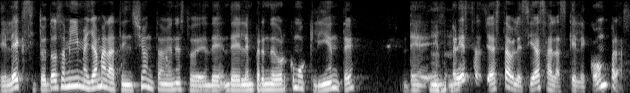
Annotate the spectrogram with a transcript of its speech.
el éxito. Entonces a mí me llama la atención también esto del emprendedor como cliente de empresas ya establecidas a las que le compras,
